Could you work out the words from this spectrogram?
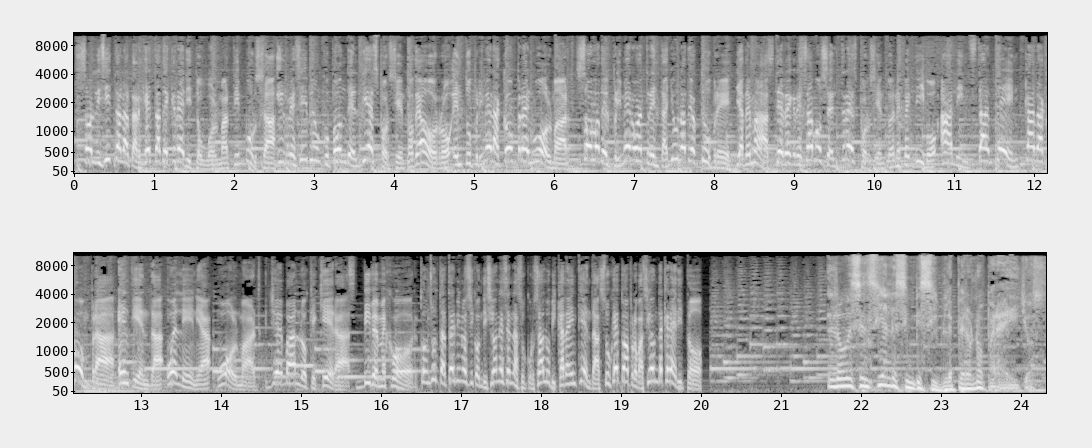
Solicita la tarjeta de crédito Walmart Impulsa y recibe un cupón del 10% de ahorro en tu primera compra en Walmart, solo del primero a 31 de octubre. Y además te regresamos el 3% en efectivo al instante en cada compra. En tienda o en línea, Walmart. Lleva lo que quieras. Vive mejor. Consulta términos y condiciones en la sucursal ubicada en tienda, sujeto a aprobación de crédito. Lo esencial es invisible, pero no para ellos.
